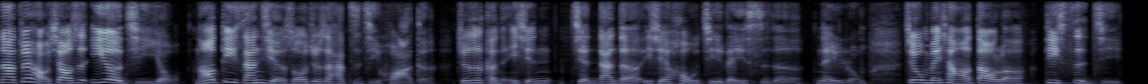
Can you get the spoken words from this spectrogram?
那最好笑是一二集有，然后第三集的时候就是他自己画的，就是可能一些简单的一些后记类似的内容。结果没想到到了第四集，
